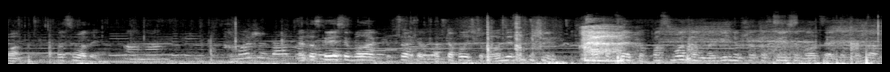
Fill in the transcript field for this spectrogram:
вон, под сводой. Ага. Може, да. Это, скорее всего, была церковь. Вот каплычка была. Вот здесь напиши. Это церковь. По сводам мы видим, что это, скорее всего, была церковь.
